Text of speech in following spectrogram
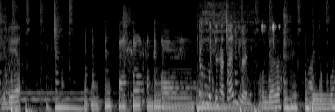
Yaudah ya. Kita mau curhat lagi loh nih udahlah ngantuk gua.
